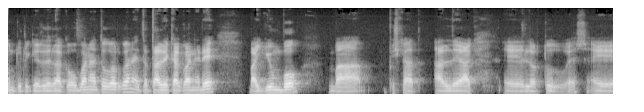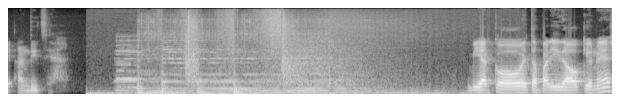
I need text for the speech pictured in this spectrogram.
punturik ez delako banatu gaurkoan, eta taldekakoan ere, ba, jumbo, ba, pixkat aldeak e, lortu du, ez? E, handitzea. Biharko etapari da okionez,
